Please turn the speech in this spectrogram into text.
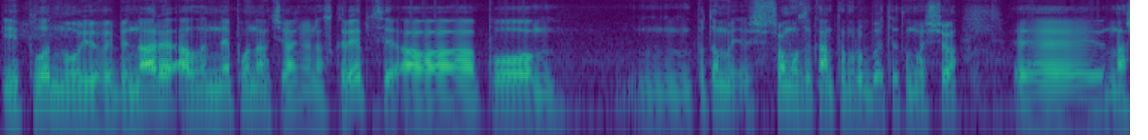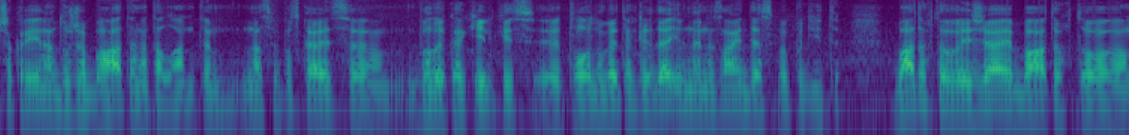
і планую вебінари, але не по навчанню на скрипці, а по, м, по тому, що музикантам робити. Тому що е, наша країна дуже багата на таланти. У нас випускається велика кількість е, талановитих людей, і вони не знають, де себе подіти. Багато хто виїжджає, багато хто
